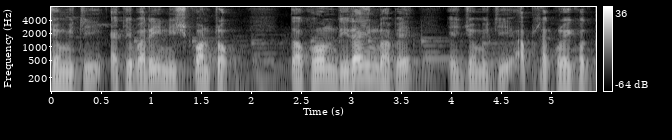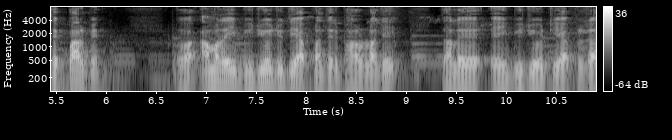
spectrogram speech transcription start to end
জমিটি একেবারেই নিষ্কণ্টক। তখন দ্বিধাহীনভাবে এই জমিটি আপনারা ক্রয় করতে পারবেন। তো আমার এই ভিডিও যদি আপনাদের ভালো লাগে, তাহলে এই ভিডিওটি আপনারা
